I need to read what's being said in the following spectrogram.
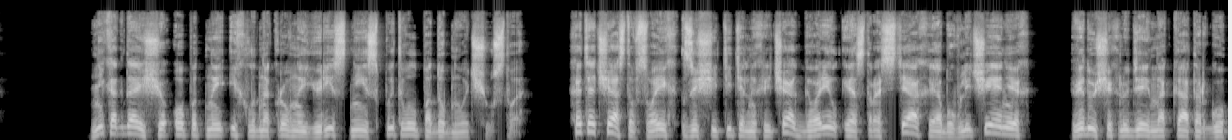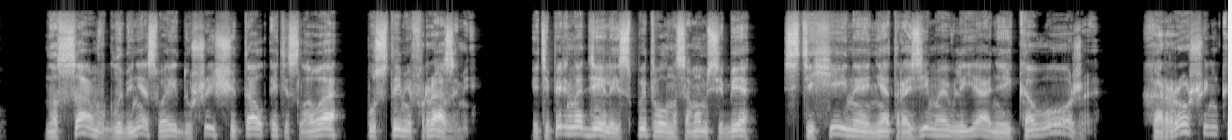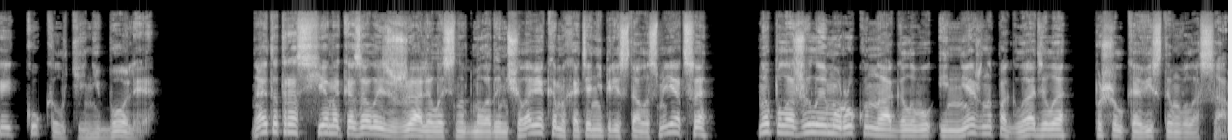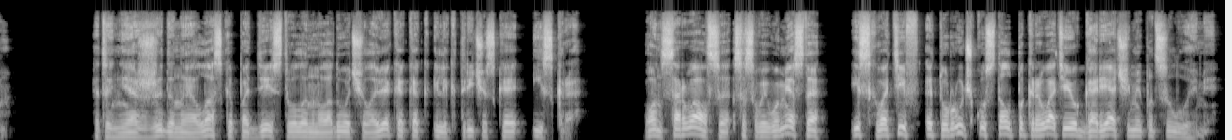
Никогда еще опытный и хладнокровный юрист не испытывал подобного чувства. Хотя часто в своих защитительных речах говорил и о страстях, и об увлечениях, ведущих людей на каторгу, но сам в глубине своей души считал эти слова пустыми фразами и теперь на деле испытывал на самом себе стихийное неотразимое влияние, и кого же? Хорошенькой куколки, не более. На этот раз Хена, казалось, жалилась над молодым человеком, и хотя не перестала смеяться, но положила ему руку на голову и нежно погладила по шелковистым волосам. Эта неожиданная ласка подействовала на молодого человека, как электрическая искра. Он сорвался со своего места и, схватив эту ручку, стал покрывать ее горячими поцелуями.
